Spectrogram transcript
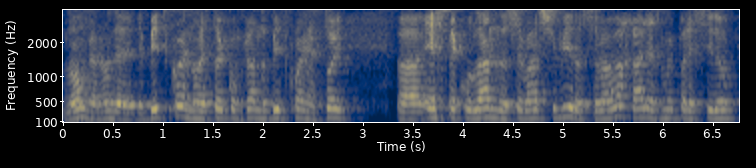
longa, ¿no? De, Bitcoin, no estoy comprando Bitcoin, estoy Ah, especulando se va a subir o se va a bajar es muy parecido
